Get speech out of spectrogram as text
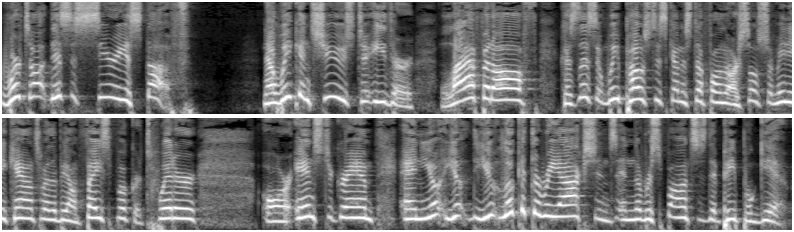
we're talking. This is serious stuff. Now we can choose to either laugh it off because listen, we post this kind of stuff on our social media accounts, whether it be on Facebook or Twitter or Instagram, and you you you look at the reactions and the responses that people give.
